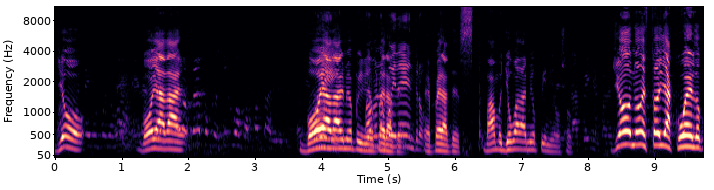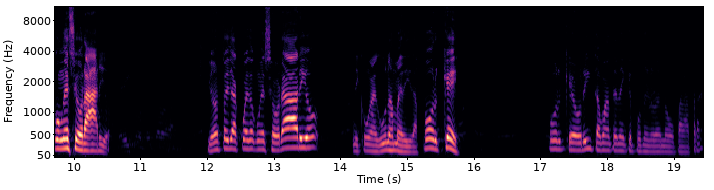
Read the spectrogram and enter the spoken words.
yo voy a dar. Voy a dar mi opinión. vámonos por ahí Espérate, dentro. espérate. Vamos, yo voy a dar mi opinión. Yo no estoy de acuerdo con ese horario. Yo no estoy de acuerdo con ese horario ni con algunas medidas. ¿Por qué? Porque ahorita van a tener que ponerlo de nuevo para atrás.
